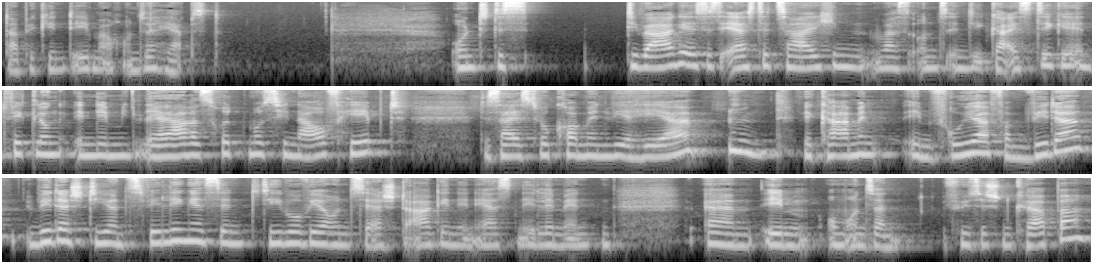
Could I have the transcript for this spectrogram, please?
da beginnt eben auch unser Herbst. Und das, die Waage ist das erste Zeichen, was uns in die geistige Entwicklung in dem Jahresrhythmus hinaufhebt. Das heißt, wo kommen wir her? Wir kamen im Frühjahr vom Widder. Widder, Stier und Zwillinge sind die, wo wir uns sehr stark in den ersten Elementen ähm, eben um unseren physischen Körper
